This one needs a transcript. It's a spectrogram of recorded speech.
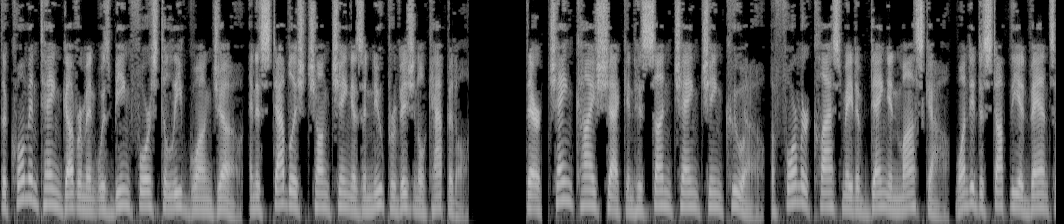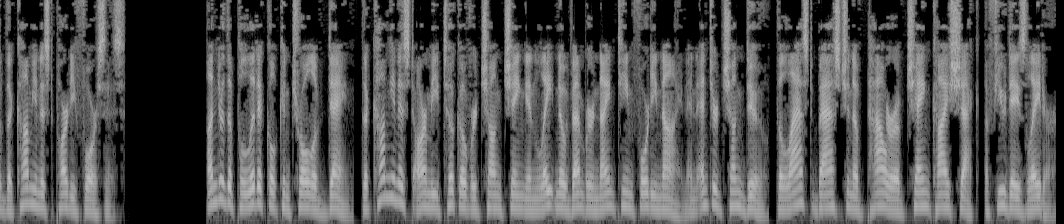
The Kuomintang government was being forced to leave Guangzhou, and established Chongqing as a new provisional capital. There, Chiang Kai-shek and his son Chiang Ching-kuo, a former classmate of Deng in Moscow, wanted to stop the advance of the Communist Party forces. Under the political control of Deng, the Communist Army took over Chongqing in late November 1949 and entered Chengdu, the last bastion of power of Chiang Kai-shek, a few days later.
